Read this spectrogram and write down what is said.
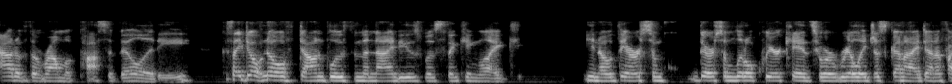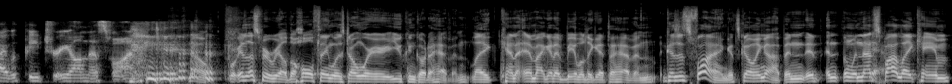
out of the realm of possibility. Because I don't know if Don Bluth in the '90s was thinking like, you know, there are some there are some little queer kids who are really just gonna identify with Petrie on this one. no, let's be real. The whole thing was, "Don't worry, you can go to heaven." Like, can am I going to be able to get to heaven? Because it's flying, it's going up, and it, and when that Yeah. spotlight came,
